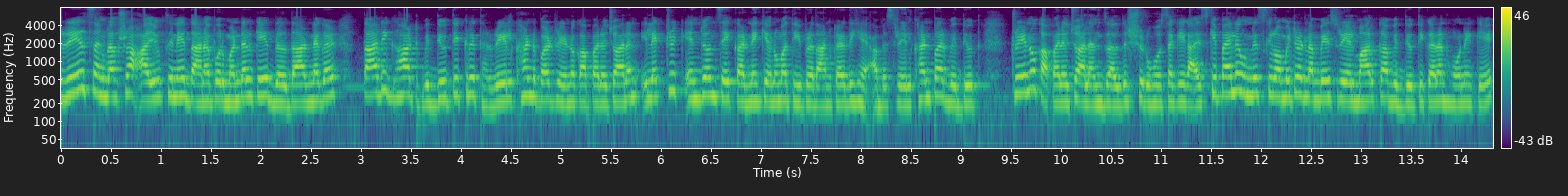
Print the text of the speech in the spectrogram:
रेल संरक्षा आयुक्त ने दानापुर मंडल के दिलदार नगर, तारी घाट विद्युतीकृत रेलखंड पर ट्रेनों का परिचालन इलेक्ट्रिक इंजन से करने की अनुमति प्रदान कर दी है। अब इस रेलखंड पर विद्युत ट्रेनों का परिचालन जल्द शुरू हो सकेगा। इसके पहले उन्नीस किलोमीटर लंबे इस रेल मार्ग का विद्युतीकरण होने के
